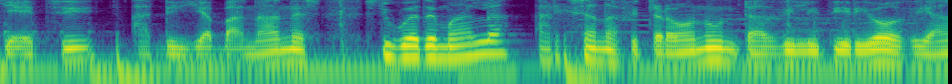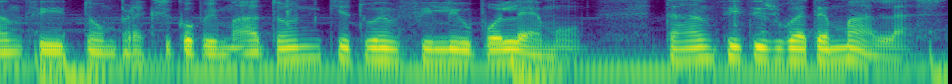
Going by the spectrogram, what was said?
Και έτσι, αντί για μπανάνες, στη Γουατεμάλα άρχισαν να φυτρώνουν τα δηλητηριώδη άνθη των πραξικοπημάτων και του εμφυλίου πολέμου. Τα άνθη της Γουατεμάλας,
